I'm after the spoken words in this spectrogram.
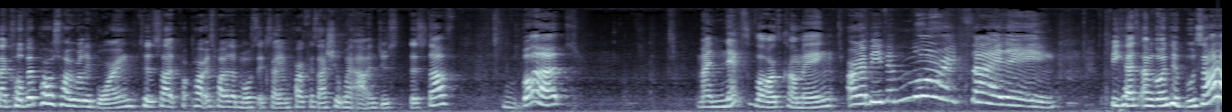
My COVID part was probably really boring. This part is probably the most exciting part because I actually went out and do this stuff. But my next vlogs coming are gonna be even more exciting because I'm going to Busan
